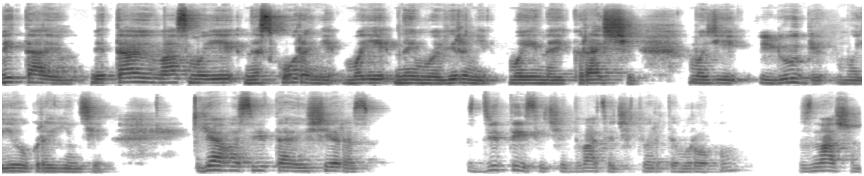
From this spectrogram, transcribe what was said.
Вітаю, вітаю вас, мої нескорені, мої неймовірні, мої найкращі, мої любі, мої українці. Я вас вітаю ще раз з 2024 роком, з нашим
